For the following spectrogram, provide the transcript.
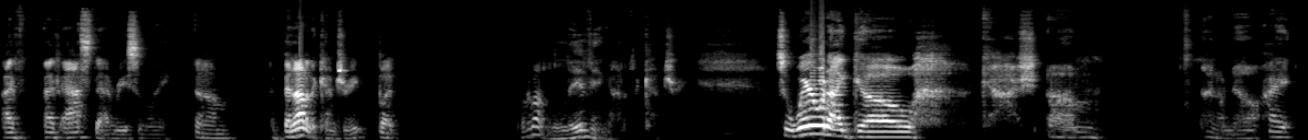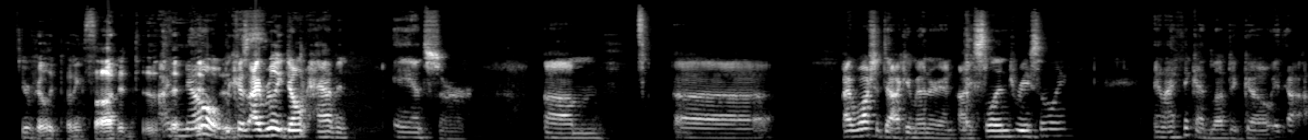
I've I've asked that recently. Um, I've been out of the country, but what about living out of the country? So where would I go? Gosh, um, I don't know. I You're really putting thought into this. I know because I really don't have an answer. Um, uh, I watched a documentary on Iceland recently, and I think I'd love to go. It, uh,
